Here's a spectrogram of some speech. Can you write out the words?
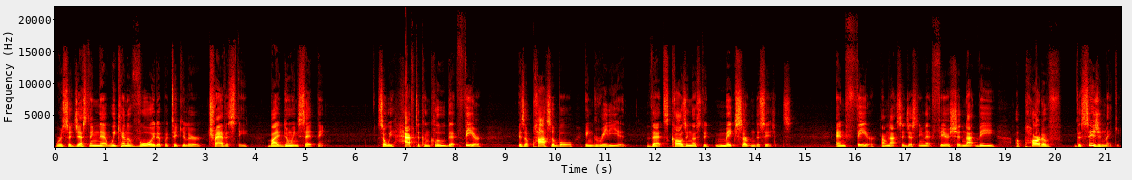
we're suggesting that we can avoid a particular travesty by doing said thing. So we have to conclude that fear is a possible ingredient that's causing us to make certain decisions. And fear, I'm not suggesting that fear should not be a part of decision making,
